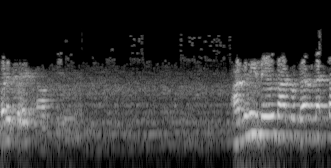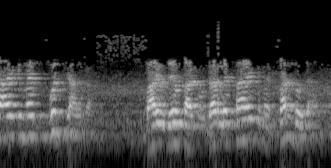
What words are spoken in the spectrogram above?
बड़े बड़े काम किए। अग्नि देवता को डर लगता है कि मैं बुझ जाऊँगा। वायु देवता को डर लगता है कि मैं बंद हो जाऊँगा।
